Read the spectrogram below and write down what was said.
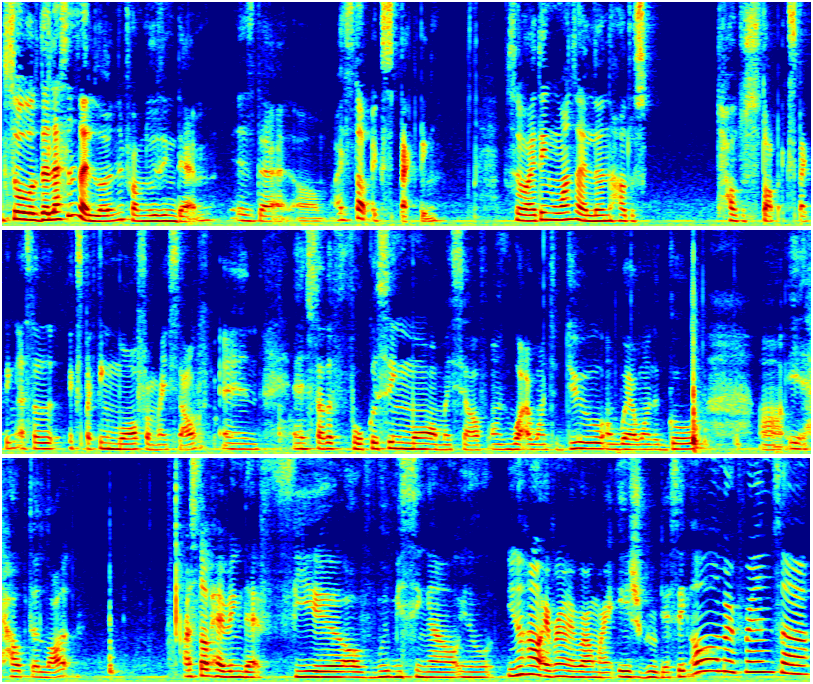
so the lessons I learned from losing them is that um, I stopped expecting. So I think once I learned how to how to stop expecting, I started expecting more from myself and and started focusing more on myself, on what I want to do, on where I want to go. Uh, it helped a lot. I stopped having that fear of missing out. You know, you know how everyone around my age group they're saying, "Oh, my friends are."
